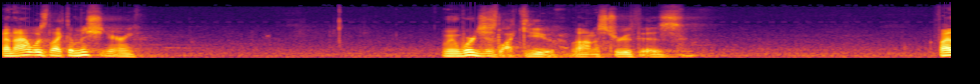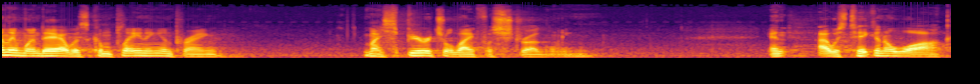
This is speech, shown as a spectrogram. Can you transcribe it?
And I was like a missionary. I mean, we're just like you, the honest truth is. Finally, one day I was complaining and praying. My spiritual life was struggling. And I was taking a walk,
